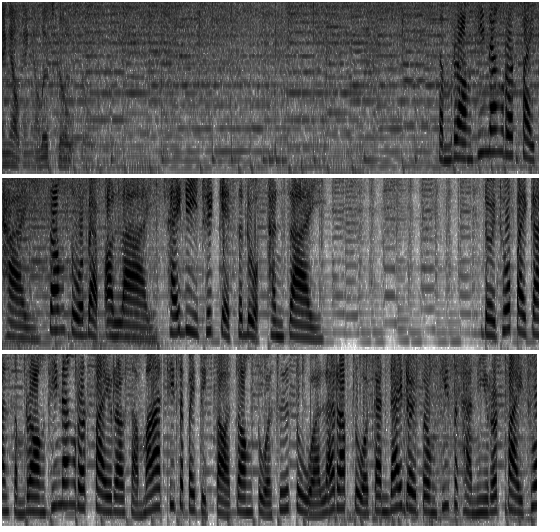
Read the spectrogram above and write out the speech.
Hang out. Let's go. สำรองที่นั่งรถไฟไทย จองตั๋วแบบออนไลน์ ใช้ดีทริกเกตสะดวกทันใจ โดยทั่วไปการสำรองที่นั่งรถไฟเราสามารถที่จะไปติดต่อจองตั๋วซื้อตั๋ว และรับตั๋วกันได้โดยตรงที่สถานีรถไฟทั่ว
